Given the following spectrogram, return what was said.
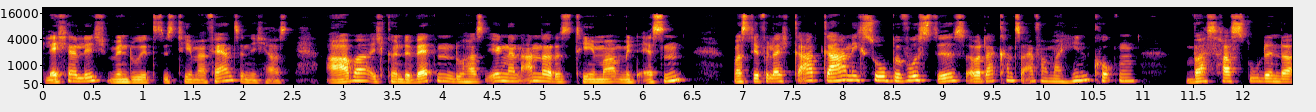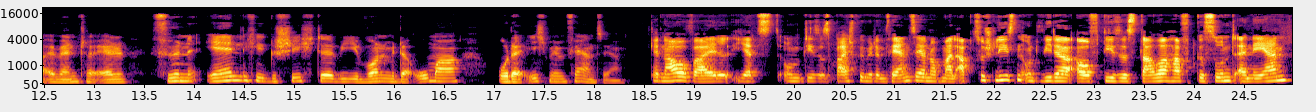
lächerlich, wenn du jetzt das Thema Fernsehen nicht hast. Aber ich könnte wetten, du hast irgendein anderes Thema mit Essen, was dir vielleicht gar, gar nicht so bewusst ist, aber da kannst du einfach mal hingucken, was hast du denn da eventuell für eine ähnliche Geschichte wie Yvonne mit der Oma oder ich mit dem Fernseher. Genau, weil jetzt, um dieses Beispiel mit dem Fernseher nochmal abzuschließen und wieder auf dieses dauerhaft gesund ernähren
